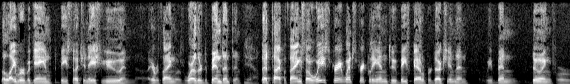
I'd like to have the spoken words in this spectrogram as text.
the labor began to be such an issue, and uh, everything was weather dependent and Yeah. that type of thing. So we stri- went strictly into beef cattle production, and we've been doing for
